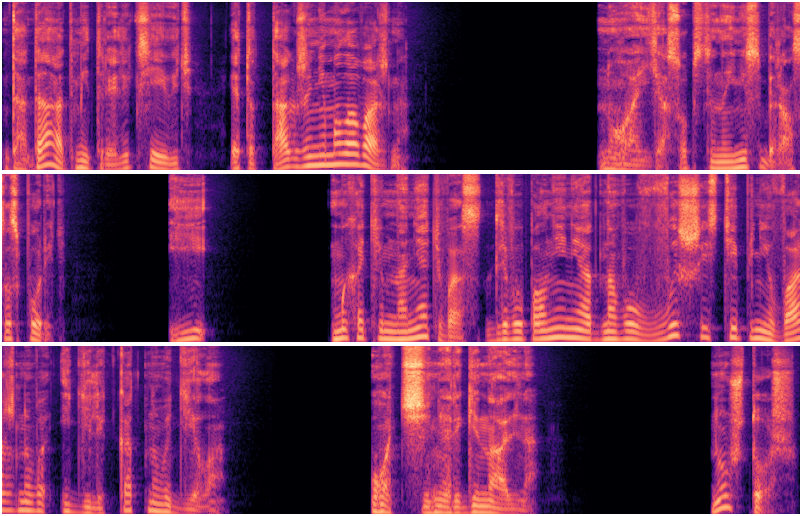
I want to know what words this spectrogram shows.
Да-да, Дмитрий Алексеевич, это также немаловажно. Ну, а я, собственно, и не собирался спорить. И мы хотим нанять вас для выполнения одного в высшей степени важного и деликатного дела. Очень оригинально. Ну что ж,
